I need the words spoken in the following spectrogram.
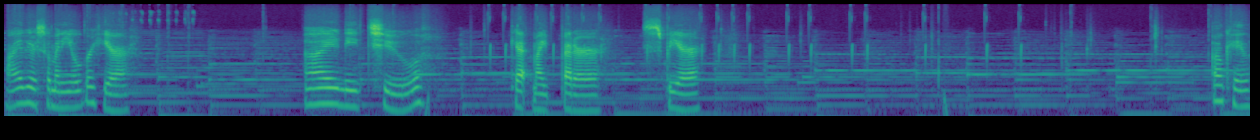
Why are there so many over here? I need to get my better spear. Okay,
